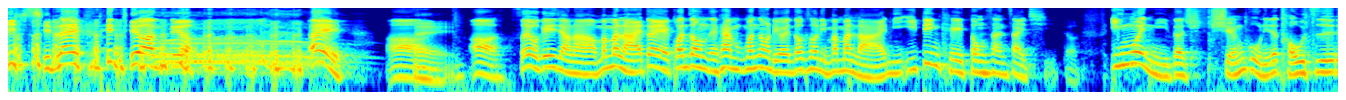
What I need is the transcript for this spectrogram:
你行嘞，你丢啊丢，哎，哦，哎，啊，所以我跟你讲啦，慢慢来，对，观众，你看观众留言都说你慢慢来，你一定可以东山再起的，因为你的选股、你的投资、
